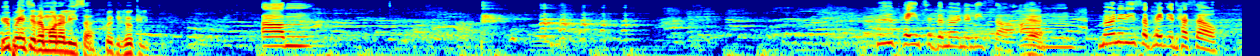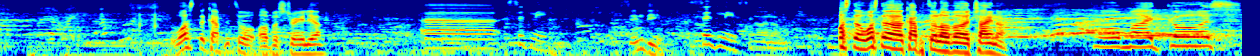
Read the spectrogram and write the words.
Who painted the Mona Lisa? Quickly, quickly. Um. Who painted the Mona Lisa? Yeah. Um, Mona Lisa painted herself. What's the capital of Australia? Uh, Sydney. Cindy. Sydney. Sydney. No, no. no. What's the What's the capital of uh, China? Oh my gosh.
